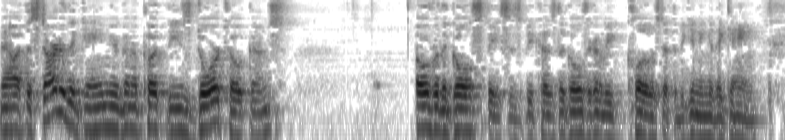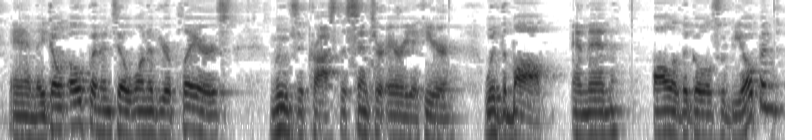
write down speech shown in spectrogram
Now at the start of the game, you're going to put these door tokens over the goal spaces because the goals are going to be closed at the beginning of the game. And they don't open until one of your players moves across the center area here with the ball. And then all of the goals would be opened,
